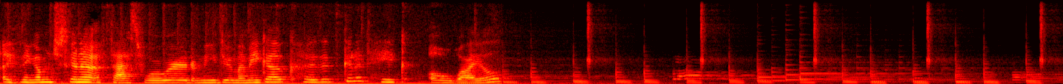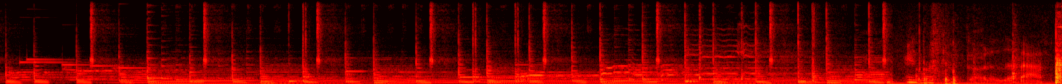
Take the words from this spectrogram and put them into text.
I think I'm just gonna fast forward me doing my makeup because it's gonna take a while. and we're gonna go to the bathroom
